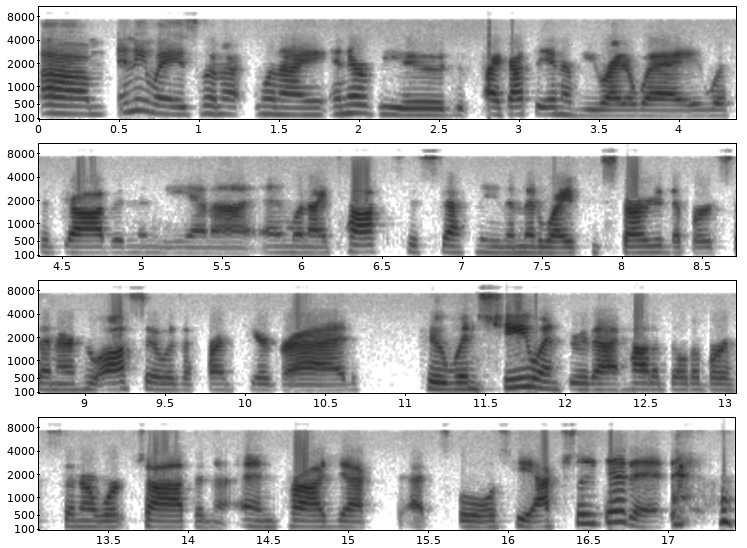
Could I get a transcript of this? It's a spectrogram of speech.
um, anyways, when I when I interviewed, I got the interview right away with a job in Indiana. And when I talked to Stephanie, the midwife who started the birth center, who also was a Frontier grad, who when she went through that how to build a birth center workshop and and project at school, she actually did it.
